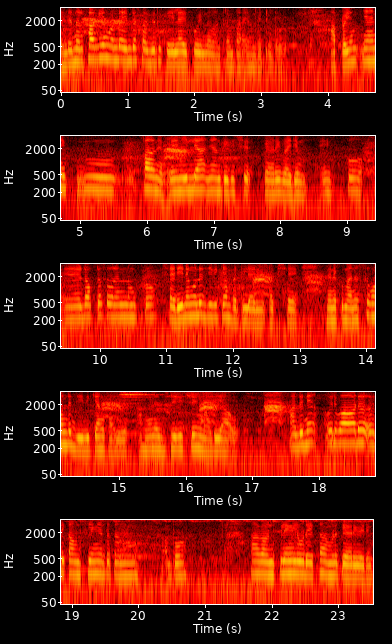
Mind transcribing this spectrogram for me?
എന്റെ നിർഭാഗ്യം കൊണ്ട് എന്റെ സർജറി ഫെയിലായിപ്പോയി എന്ന് മാത്രം പറയാൻ പറ്റത്തുള്ളൂ. അപ്പോഴും ഞാൻ പറഞ്ഞു ഇല്ല ഞാൻ തിരിച്ച് കയറി വരും. ഇപ്പോൾ ഡോക്ടേഴ്സ് പറയുന്നത് നമുക്കിപ്പോൾ ശരീരം കൊണ്ട് ജീവിക്കാൻ പറ്റില്ലായിരുന്നു. പക്ഷേ നിനക്ക് മനസ്സുകൊണ്ട് ജീവിക്കാൻ കഴിയും. അങ്ങനെ ജീവിച്ചേ മതിയാവും. അതിന് ഒരുപാട് ഒരു കൗൺസിലിംഗ് ഒക്കെ തന്നു. അപ്പോൾ ആ കൗൺസിലിങ്ങിലൂടെയൊക്കെ നമ്മൾ കയറി വരും.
